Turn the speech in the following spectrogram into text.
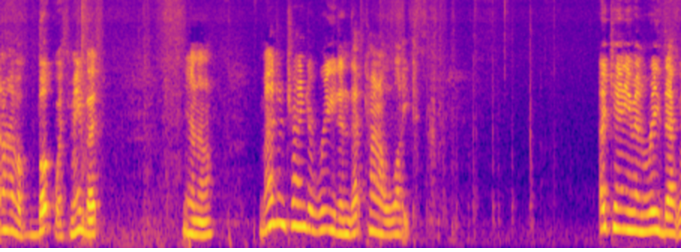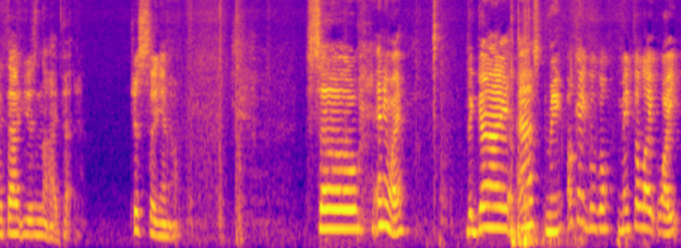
don't have a book with me, but, you know, imagine trying to read in that kind of light. I can't even read that without using the iPad, just so you know. So, anyway, the guy asked me, okay, Google, make the light white.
